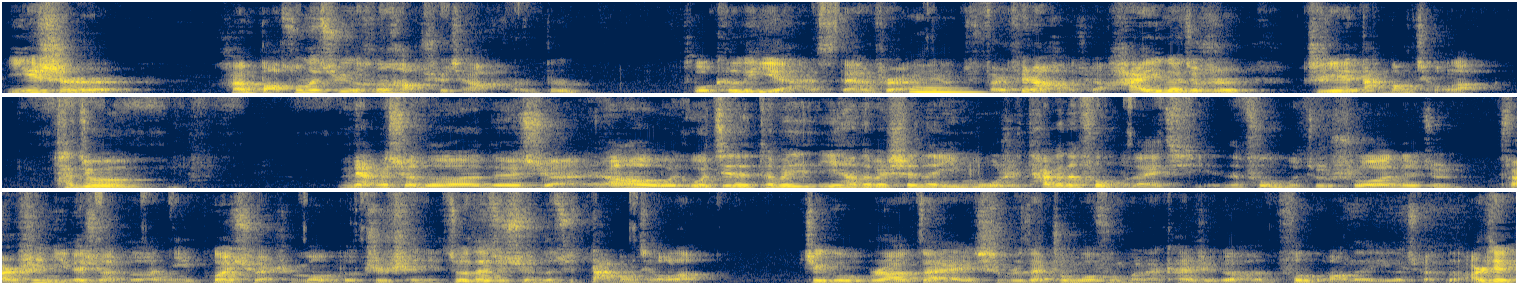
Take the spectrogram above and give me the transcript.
一是好像保送他去一个很好的学校，好像不是伯克利啊还是 Stanford 啊，嗯。反正非常好的学校，还有一个就是职业打棒球了，他就两个选择在选，然后我我记得特别印象特别深的一幕是他跟他父母在一起，那父母就说那就反正是你的选择，你不管选什么我们都支持你，最后他就选择去打棒球了。这个我不知道在是不是在中国父母来看是个很疯狂的一个选择，而且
